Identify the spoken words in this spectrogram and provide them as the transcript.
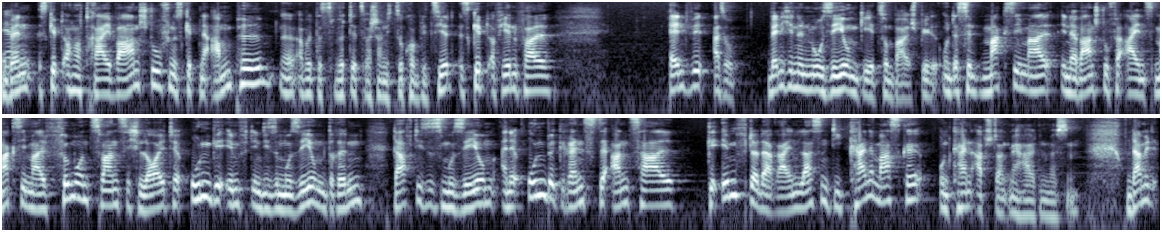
Und ja. wenn, es gibt auch noch drei Warnstufen, es gibt eine Ampel, äh, aber das wird jetzt wahrscheinlich zu kompliziert. Es gibt auf jeden Fall entweder, also wenn ich in ein Museum gehe zum Beispiel und es sind maximal in der Warnstufe 1 maximal 25 Leute ungeimpft in diesem Museum drin, darf dieses Museum eine unbegrenzte Anzahl Geimpfte da reinlassen, die keine Maske und keinen Abstand mehr halten müssen. Und damit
